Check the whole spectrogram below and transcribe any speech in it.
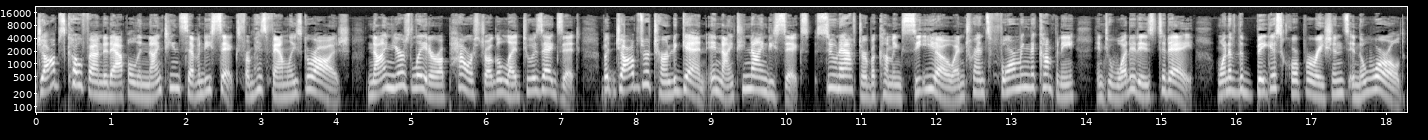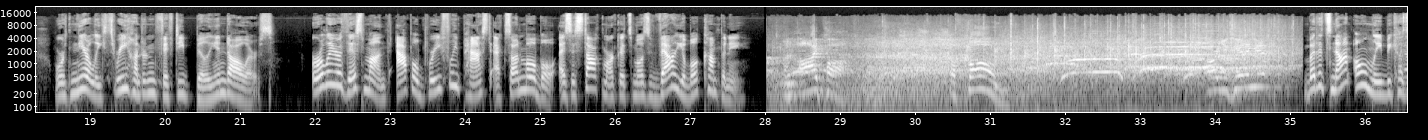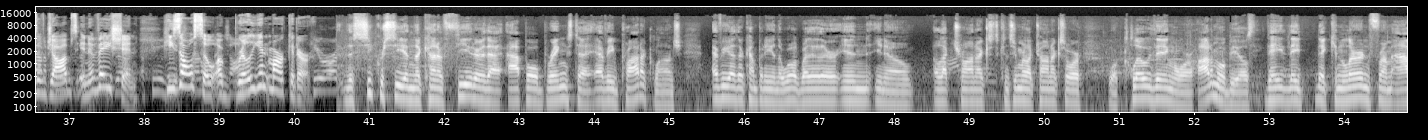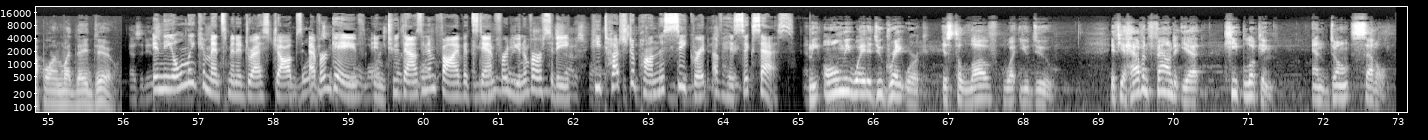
Jobs co founded Apple in 1976 from his family's garage. Nine years later, a power struggle led to his exit. But Jobs returned again in 1996, soon after becoming CEO and transforming the company into what it is today one of the biggest corporations in the world, worth nearly $350 billion. Earlier this month, Apple briefly passed ExxonMobil as the stock market's most valuable company. An iPod a phone. Are you getting it? But it's not only because of Jobs' innovation. He's also a brilliant marketer. The secrecy and the kind of theater that Apple brings to every product launch, every other company in the world, whether they're in, you know, electronics, consumer electronics, or, or clothing or automobiles, they, they, they can learn from Apple and what they do. In the only commencement address Jobs ever gave in 2005 at Stanford University, he touched upon the secret of his success. And the only way to do great work is to love what you do. If you haven't found it yet, keep looking and don't settle.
